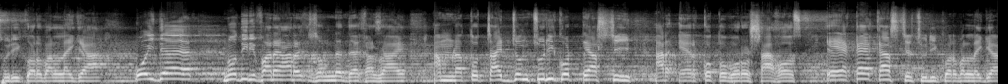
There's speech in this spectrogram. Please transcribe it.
চুরি করবার লাগা ওই দেখ, নদীর পারে আরেকজনকে দেখা যায়। আমরা তো চারজন চুরি করতে আসছি, আর এর কত বড় সাহস। একা একা আসছে চুরি করবার লাগা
